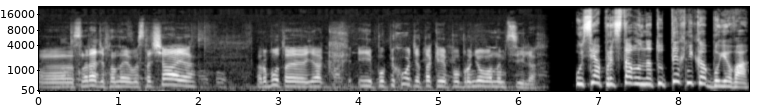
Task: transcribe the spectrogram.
е, снарядів на неї вистачає. Роботає як і по піхоті, так і по броньованим цілях. Уся представлена тут техніка бойова.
